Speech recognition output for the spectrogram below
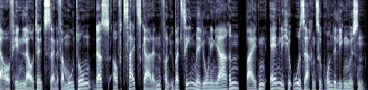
Daraufhin lautet seine Vermutung, dass auf Zeitskalen von über 10 Millionen Jahren beiden ähnliche Ursachen zugrunde liegen müssen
